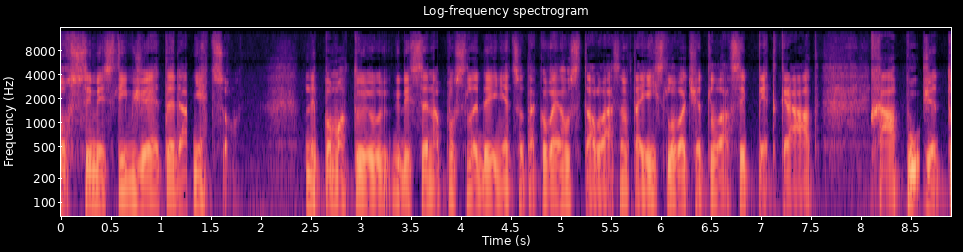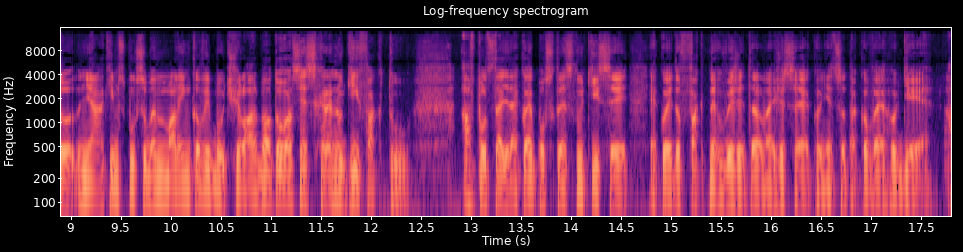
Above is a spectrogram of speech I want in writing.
to si myslím, že je teda něco nepamatuju, kdy se naposledy něco takového stalo. Já jsem ta její slova četl asi pětkrát. Chápu, že to nějakým způsobem malinko vybočilo, ale bylo to vlastně schrnutí faktů. A v podstatě takové posklesnutí si, jako je to fakt neuvěřitelné, že se jako něco takového děje. A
